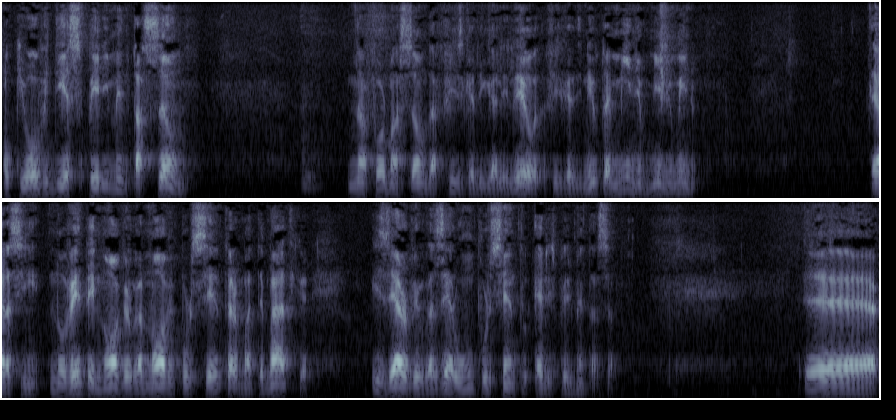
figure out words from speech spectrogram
o que houve de experimentação na formação da física de Galileu, da física de Newton, é mínimo, mínimo, mínimo. Era assim, 99,9% era matemática e 0,01% era experimentação. É...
